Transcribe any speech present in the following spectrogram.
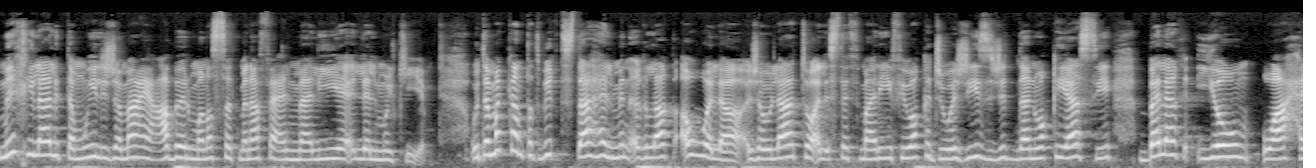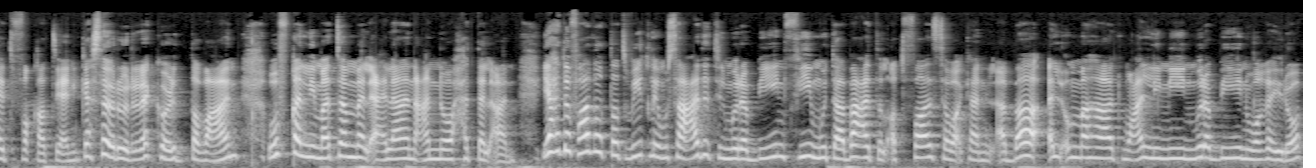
من خلال التمويل الجماعي عبر منصة منافع المالية للملكية. وتمكن تطبيق تستاهل من إغلاق أول جولاته الاستثمارية في وقت وجيز جدا وقياسي بلغ يوم واحد فقط يعني كسروا الريكورد طبعا وفقا لما تم الإعلان عنه حتى الآن. يهدف هذا التطبيق لمساعدة المربيين في متابعة الأطفال سواء كان الآباء الأمهات معلمين مربيين وغيره.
